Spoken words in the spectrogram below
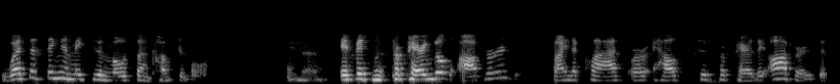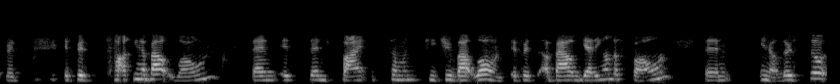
What's the thing that makes you the most uncomfortable? Amen. If it's preparing those offers, find a class or help to prepare the offers. If it's if it's talking about loans, then it's then find someone to teach you about loans. If it's about getting on the phone, then you know there's still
